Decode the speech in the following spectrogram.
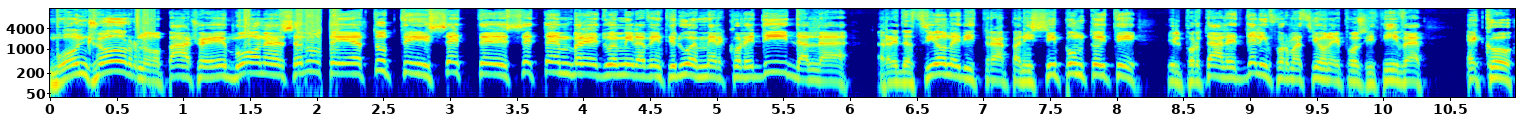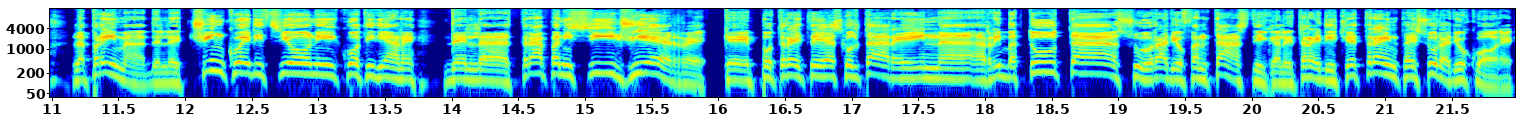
Buongiorno, pace e buona salute a tutti. 7 settembre 2022, mercoledì, dalla redazione di trapanissi.it, il portale dell'informazione positiva. Ecco la prima delle cinque edizioni quotidiane del Trapani CGR che potrete ascoltare in ribattuta su Radio Fantastica alle 13.30 e su Radio Cuore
